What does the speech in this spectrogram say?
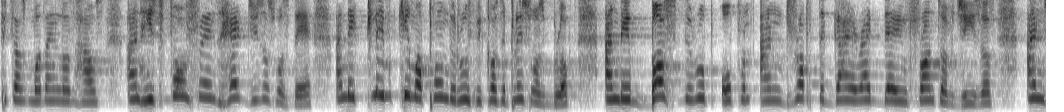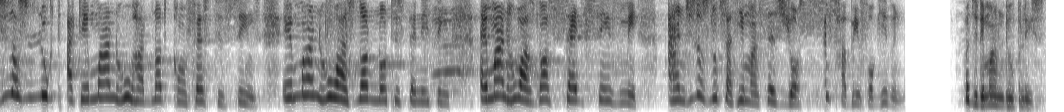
Peter's mother-in-law's house. And his four friends heard Jesus was there. And they claim, came upon the roof because the place was blocked. And they burst the roof open and dropped the guy right there in front of Jesus. And Jesus looked at a man who had not confessed his sins. A man who has not noticed anything. A man who has not said, save me. And Jesus looks at him and says, your sins have been forgiven. What did the man do, please?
